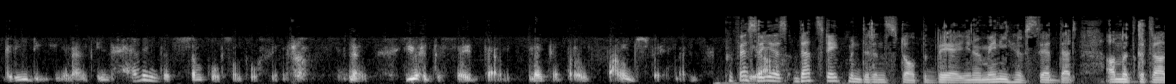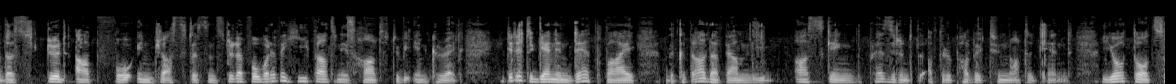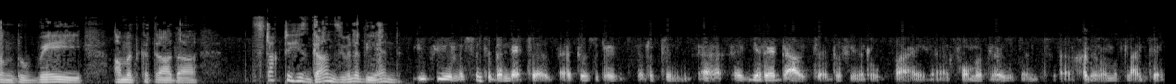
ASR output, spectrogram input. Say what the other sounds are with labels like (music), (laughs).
greedy, you know. In having this simple, simple thing, (laughs) you know, you at the same time make a profound statement Professor, yeah. yes, that statement didn't stop there. You know, many have said that Ahmed Kathrada stood up for injustice and stood up for whatever he felt in his heart to be incorrect. He did it again in death by the Kathrada family asking the President of the Republic to not attend. Your thoughts on the way Ahmed Kathrada stuck to his guns even at the end? If you listen to the letter that was written, uh, read out at the funeral by uh, former President uh, Motlanthe,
